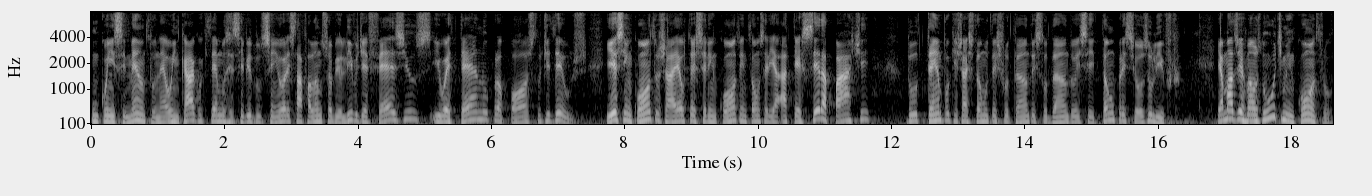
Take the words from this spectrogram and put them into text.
um conhecimento, né, o encargo que temos recebido do Senhor está falando sobre o livro de Efésios e o eterno propósito de Deus. E esse encontro já é o terceiro encontro, então seria a terceira parte do tempo que já estamos desfrutando, estudando esse tão precioso livro. E amados irmãos, no último encontro,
